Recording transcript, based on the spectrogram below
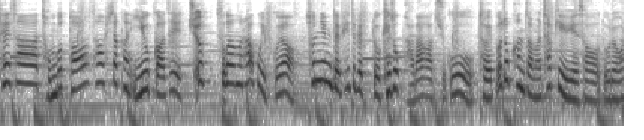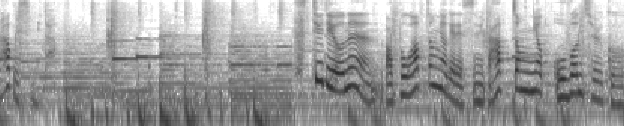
퇴사 전부터 사업 시작한 이후까지 쭉 수강을 하고 있고요. 손님들 피드백도 계속 받아가지고 저의 뾰족한 점을 찾기 위해서 노력을 하고 있습니다. 스튜디오는 마포구 합정역에 냈습니다. 합정역 5번 출구.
